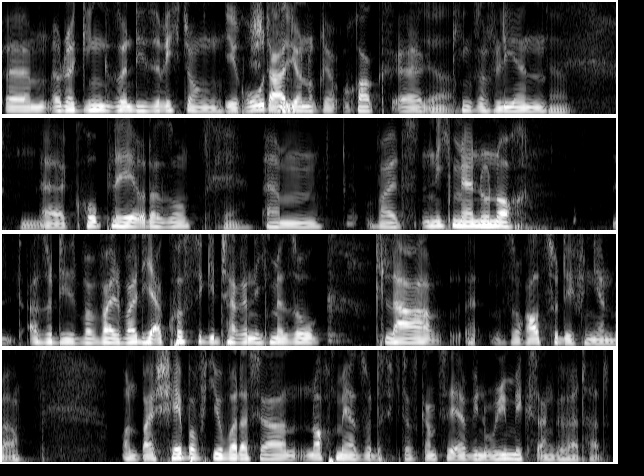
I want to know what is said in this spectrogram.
ähm, oder ging so in diese Richtung Erotik. Stadion-Rock, äh, Ja. Kings of Leon, Ja. Hm, äh, Coplay oder so okay. ähm, weil es nicht mehr nur noch, also die, weil, weil die Akustikgitarre nicht mehr so klar äh, so rauszudefinieren war. Und bei Shape of You war das ja noch mehr so, dass sich das Ganze eher wie ein Remix angehört hat.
